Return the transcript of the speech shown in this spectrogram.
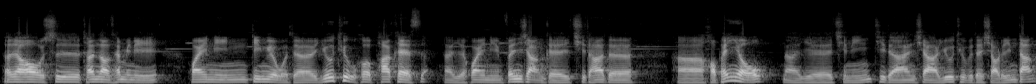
大家好，我是团长蔡明林，欢迎您订阅我的 YouTube 和 Podcast，那也欢迎您分享给其他的啊、好朋友，那也请您记得按下 YouTube 的小铃铛。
